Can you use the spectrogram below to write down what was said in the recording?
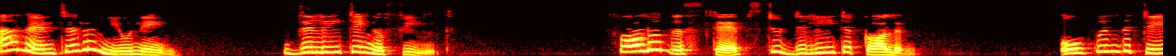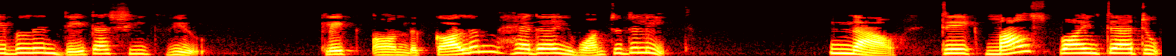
and enter a new name. Deleting a field. Follow the steps to delete a column. Open the table in Datasheet view. Click on the column header you want to delete. Now, take mouse pointer to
